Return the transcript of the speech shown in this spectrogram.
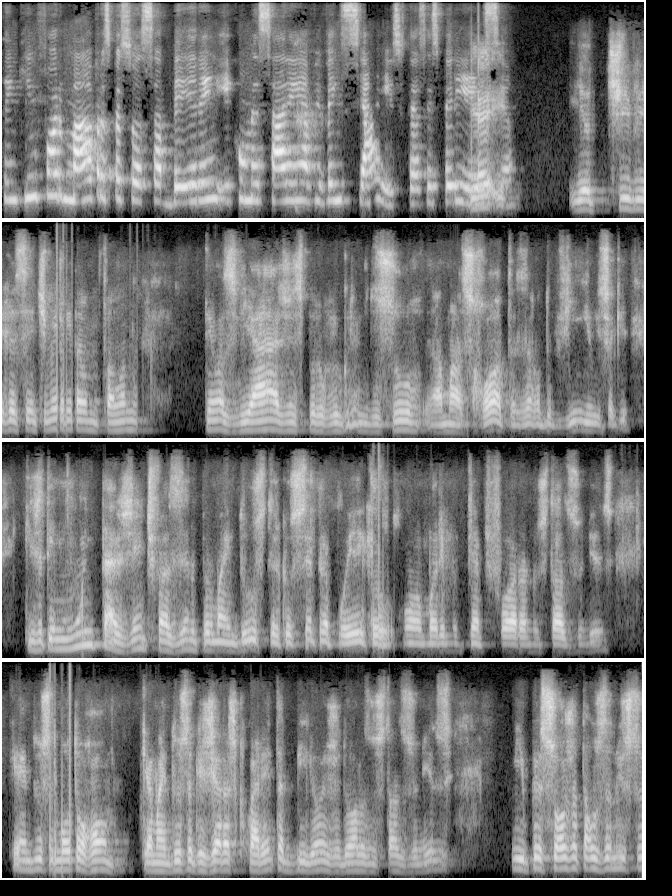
Tem que informar para as pessoas saberem e começarem a vivenciar isso, ter essa experiência. E, e eu tive recentemente, alguém estava falando tem umas viagens pelo Rio Grande do Sul, umas rotas do vinho, isso aqui, que já tem muita gente fazendo por uma indústria que eu sempre apoiei, que eu, eu morei muito tempo fora nos Estados Unidos, que é a indústria do motorhome, que é uma indústria que gera acho que 40 bilhões de dólares nos Estados Unidos, e o pessoal já está usando isso,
